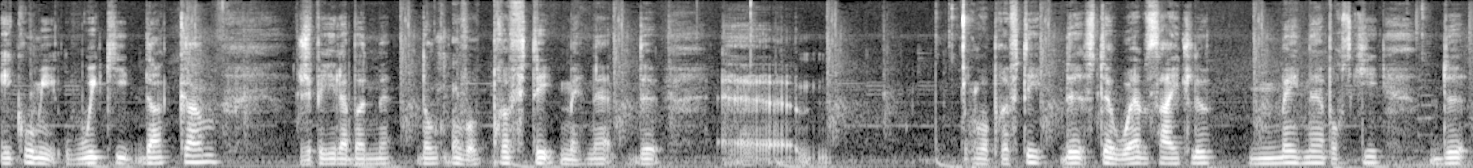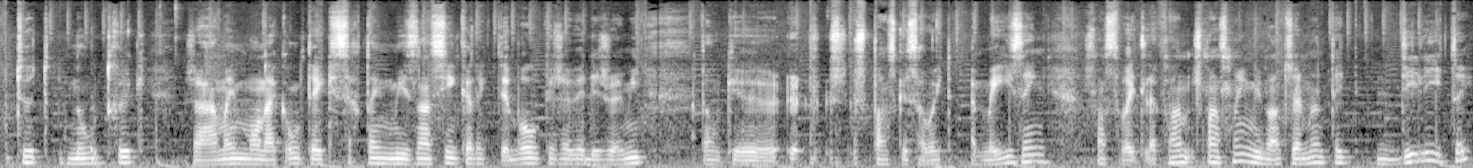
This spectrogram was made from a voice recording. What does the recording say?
ecomiwiki.com. J'ai payé l'abonnement, donc on va profiter maintenant de. euh, on va profiter de ce website-là maintenant pour ce qui est de tous nos trucs. J'ai même mon compte avec certains de mes anciens collectibles que j'avais déjà mis. Donc, euh, je pense que ça va être amazing. Je pense que ça va être le fun. Je pense même éventuellement peut-être déliter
